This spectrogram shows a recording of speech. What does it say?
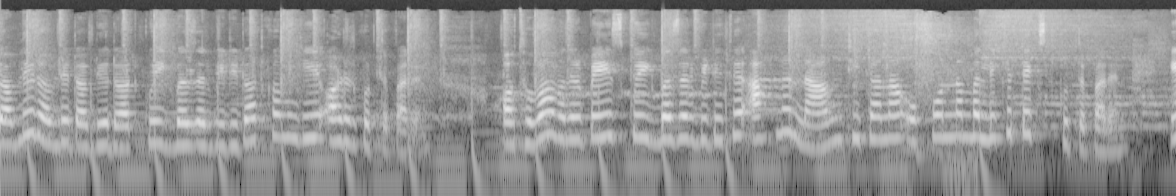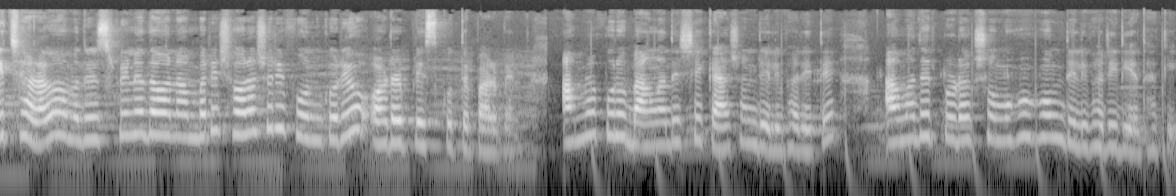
W W W dot quick Bazar BD dot com গিয়ে অর্ডার করতে পারেন। অথবা আমাদের পেজ কুইক বাজার বিটিতে আপনার নাম, ঠিকানা ও ফোন নাম্বার লিখে টেক্সট করতে পারেন। এছাড়াও আমাদের স্ক্রিনে দেওয়া নাম্বারে সরাসরি ফোন করেও অর্ডার প্লেস করতে পারবেন। আমরা পুরো বাংলাদেশে ক্যাশ অন ডেলিভারিতে আমাদের প্রোডাক্টসমূহ হোম ডেলিভারি দিয়ে থাকি।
